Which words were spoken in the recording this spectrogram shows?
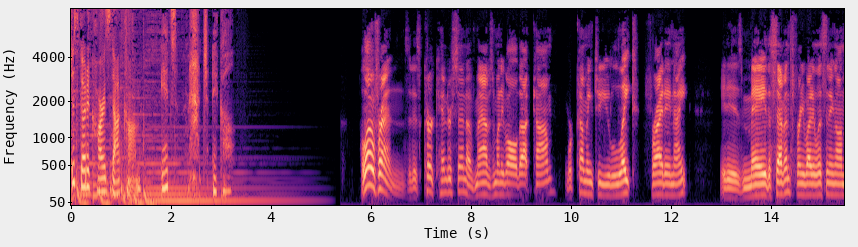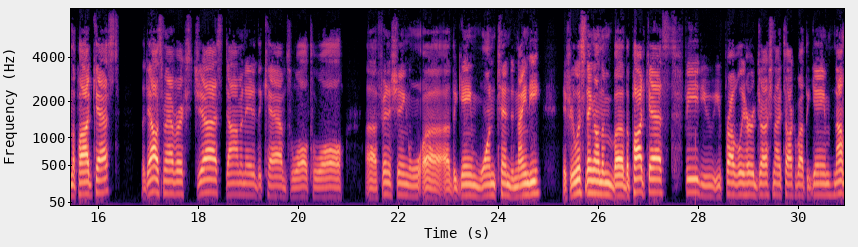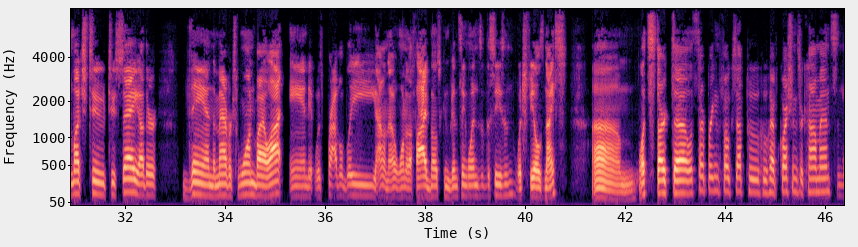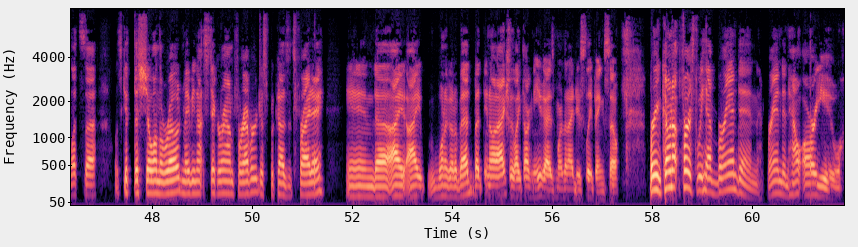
just go to cars.com. It's magical. Hello, friends. It is Kirk Henderson of MavsMoneyball.com. We're coming to you late Friday night. It is May the 7th for anybody listening on the podcast. The Dallas Mavericks just dominated the Cavs wall to wall, uh, finishing uh, the game 110 to 90 if you're listening on the uh, the podcast feed, you you probably heard Josh and I talk about the game. Not much to to say other than the Mavericks won by a lot, and it was probably I don't know one of the five most convincing wins of the season, which feels nice. Um, let's start uh, let's start bringing folks up who who have questions or comments, and let's uh, let's get this show on the road. Maybe not stick around forever just because it's Friday and uh, I I want to go to bed, but you know I actually like talking to you guys more than I do sleeping. So, bring coming up first, we have Brandon. Brandon, how are you?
